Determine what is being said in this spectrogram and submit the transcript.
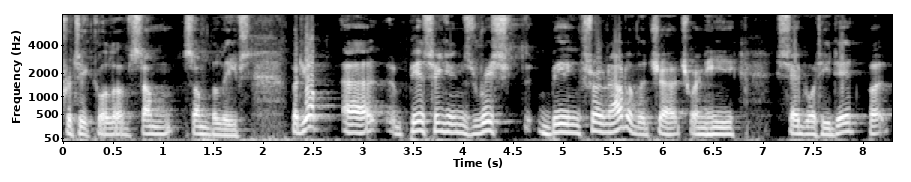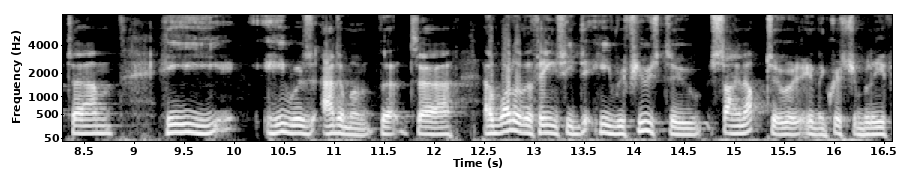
critical of some some beliefs. But yep, uh, Pearce Higgins risked being thrown out of the church when he said what he did. But um, he he was adamant that. Uh, and one of the things he he refused to sign up to in the Christian belief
